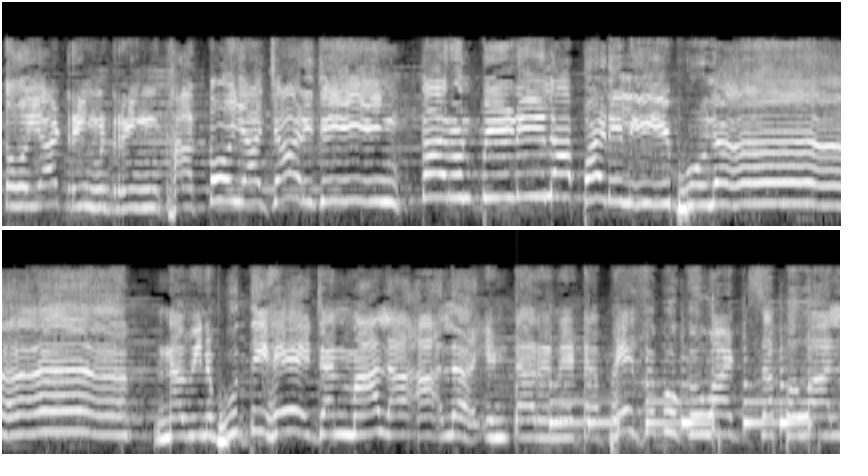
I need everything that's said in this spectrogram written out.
खातो या ड्रिंक ड्रिंक खातो या चार्जिंग तरुण पिढीला पडली भूल. नवीन भूती हे जन्माला आलं. इंटरनेट फेसबुक व्हॉट्सअप वाल.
